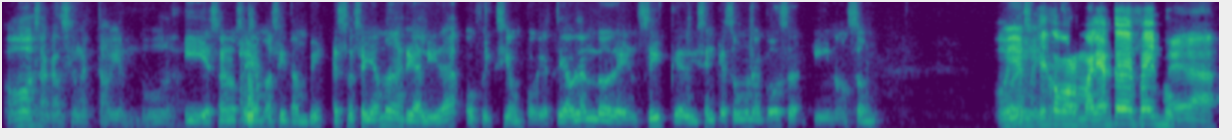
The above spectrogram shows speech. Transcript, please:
Oh, esa canción está bien dura. Y esa no se llama así también. Eso se llama realidad o ficción, porque yo estoy hablando de en sí que dicen que son una cosa y no son. Óyeme. Sí, como los maleantes de Facebook. Espera.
